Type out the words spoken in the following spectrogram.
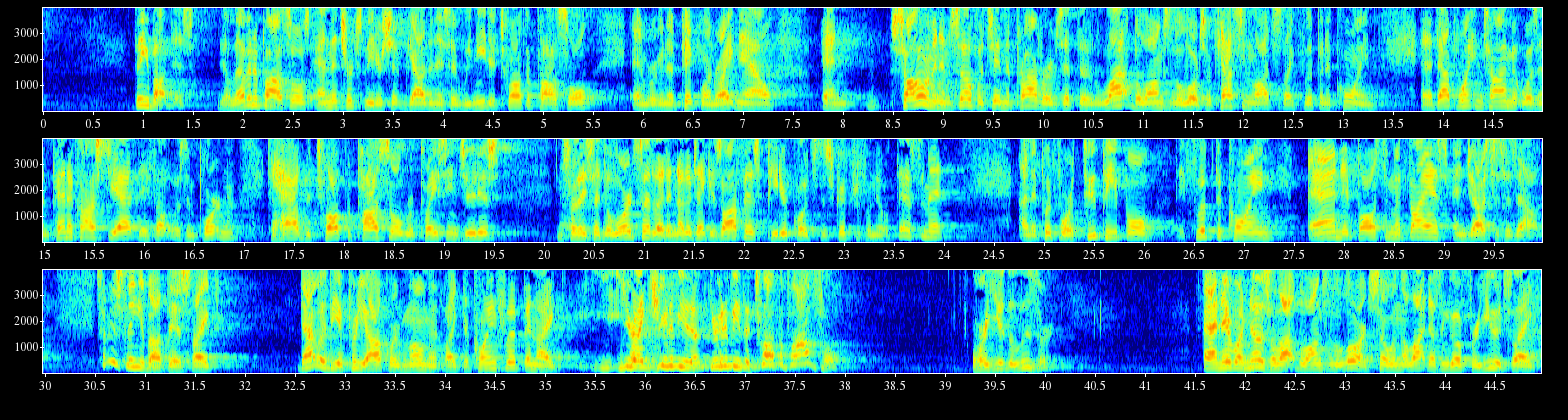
Think about this. The 11 apostles and the church leadership gathered and they said, We need a 12th apostle and we're going to pick one right now. And Solomon himself would say in the Proverbs that the lot belongs to the Lord. So casting lots is like flipping a coin. And at that point in time, it wasn't Pentecost yet. They felt it was important to have the 12th apostle replacing Judas. And so they said, The Lord said, Let another take his office. Peter quotes the scripture from the Old Testament. And they put forth two people, they flip the coin, and it falls to Matthias, and Justus is out. So I'm just thinking about this. Like, that would be a pretty awkward moment, like the coin flip, and like you're like you're gonna be the you're gonna be the twelfth apostle, or you're the loser. And everyone knows a lot belongs to the Lord. So when the lot doesn't go for you, it's like,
